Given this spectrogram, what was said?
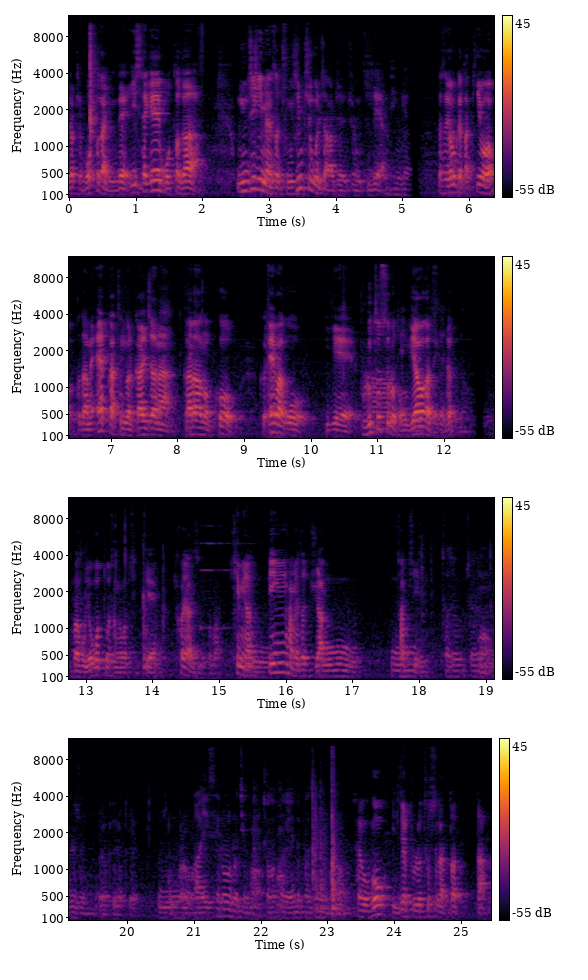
이렇게 모터가 있는데 이 세 개의 모터가 움직이면서 중심축을 잡아주는 기계야. 그래서 이렇게 딱 끼워. 그 다음에 앱 같은 걸 깔잖아. 깔아놓고 그 앱하고 이게 블루투스로 아, 네. 동기화가 되거든. 그리고 요것도 잠깐만 쉽게 켜야지 키면 띵 하면서 쫙. 잡지. 자주 저는 어. 들려주는. 이렇게 이렇게 오. 아이 세로로 지금 어. 정확하게 핸드폰 세는 거. 어, 세우고 이제 블루투스가 떴다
